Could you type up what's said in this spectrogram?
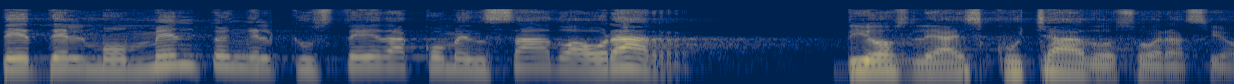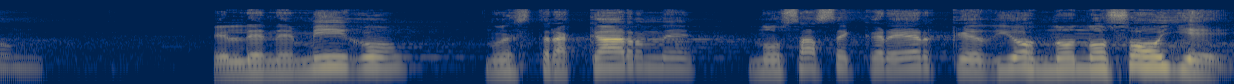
Desde el momento en el que usted ha comenzado a orar, Dios le ha escuchado su oración. El enemigo, nuestra carne, nos hace creer que Dios no nos oye.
